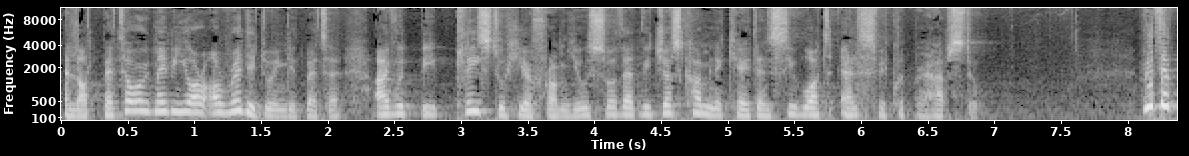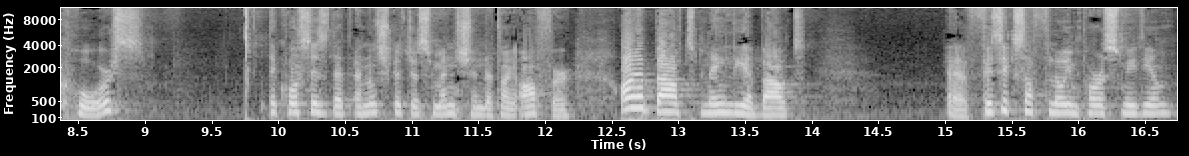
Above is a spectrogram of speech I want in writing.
a lot better, or maybe you are already doing it better. I would be pleased to hear from you so that we just communicate and see what else we could perhaps do. With the course, the courses that Anushka just mentioned that I offer are about mainly about uh, physics of flow in porous medium,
